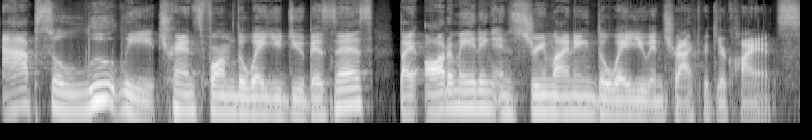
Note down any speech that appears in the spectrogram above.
absolutely transform the way you do business by automating and streamlining the way you interact with your clients.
